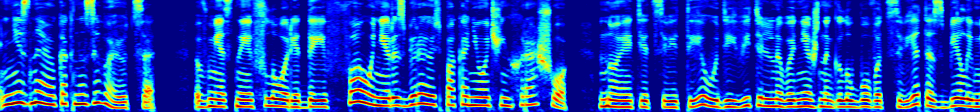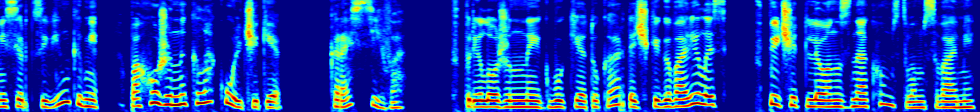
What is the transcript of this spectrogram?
не знаю, как называются. В местной флоре, да и в фауне разбираюсь пока не очень хорошо, но эти цветы удивительного нежно-голубого цвета с белыми сердцевинками похожи на колокольчики. Красиво. В приложенной к букету карточке говорилось Впечатлен знакомством с вами.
